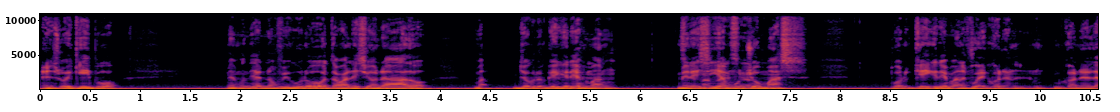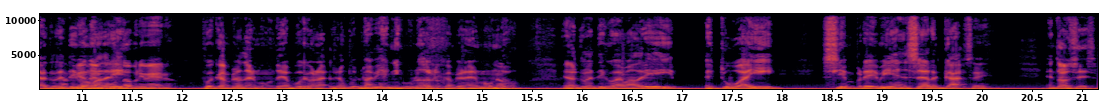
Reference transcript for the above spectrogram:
en su equipo, en el Mundial no figuró, estaba lesionado. Yo creo que Griezmann merecía mucho más porque Griezmann fue con el, con el Atlético de Madrid mundo primero. fue campeón del mundo. Y después no, no había ninguno de los campeones del mundo. No. El Atlético de Madrid estuvo ahí, siempre bien cerca. Sí. Entonces,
